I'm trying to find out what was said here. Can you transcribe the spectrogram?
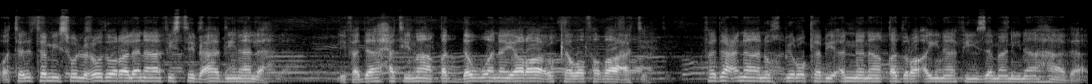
وتلتمس العذر لنا في استبعادنا له لفداحة ما قد دون يراعك وفظاعته. فدعنا نخبرك بأننا قد رأينا في زمننا هذا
